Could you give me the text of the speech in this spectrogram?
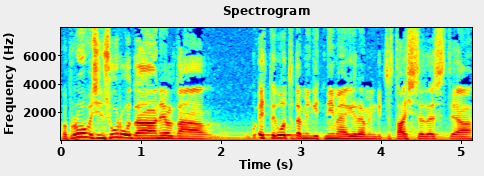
ma proovisin suruda nii-öelda, ette kujutada mingit nimekirja mingitest asjadest ja,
